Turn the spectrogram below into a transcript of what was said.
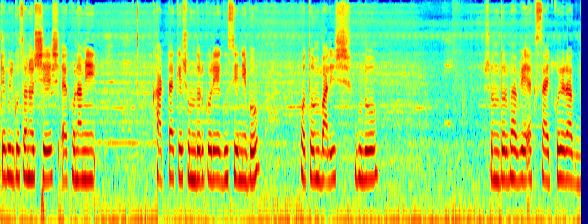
টেবিল গোছানোর শেষ। এখন আমি খাটটাকে সুন্দর করে গুছিয়ে নেব। প্রথম বালিশগুলো সুন্দরভাবে এক সাইড করে রাখব।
